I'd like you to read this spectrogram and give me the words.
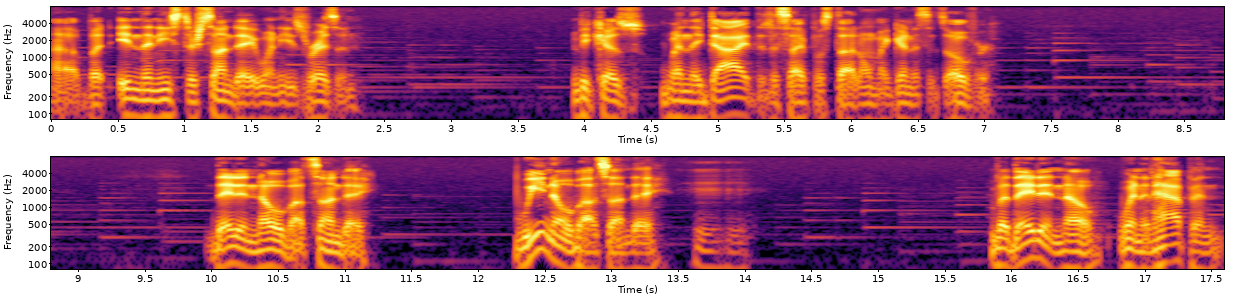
Uh, but in the Easter Sunday when he's risen, because when they died, the disciples thought, "Oh my goodness, it's over." They didn't know about Sunday. We know about Sunday, but they didn't know when it happened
